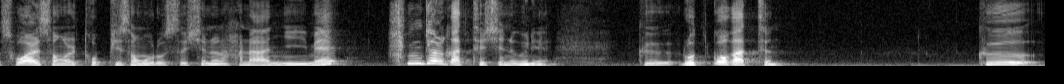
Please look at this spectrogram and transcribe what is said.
소활성을 도피성으로 쓰시는 하나님의 한결같으신 은혜. 그 롯과 같은 그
